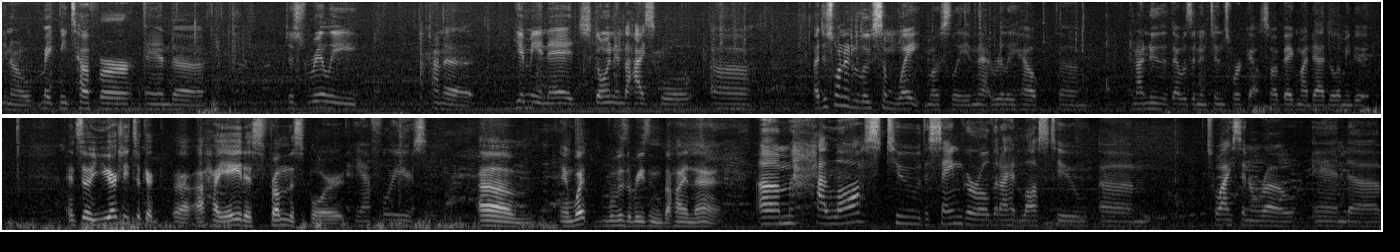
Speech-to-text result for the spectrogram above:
you know, make me tougher and uh, just really kind of give me an edge going into high school. Uh, I just wanted to lose some weight mostly, and that really helped. Um, and I knew that that was an intense workout, so I begged my dad to let me do it. And so, you actually took a, a hiatus from the sport. Yeah, four years. Um, and what, what was the reason behind that? Um, I lost to the same girl that I had lost to um, twice in a row, and uh,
